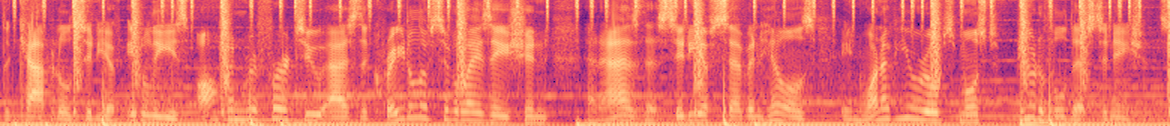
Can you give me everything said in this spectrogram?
the capital city of Italy, is often referred to as the cradle of civilization and as the City of Seven Hills in one of Europe's most beautiful destinations.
